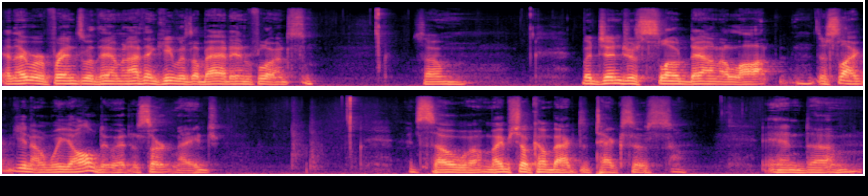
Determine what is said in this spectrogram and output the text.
and they were friends with him, and I think he was a bad influence. So, but Ginger slowed down a lot, just like, you know, we all do at a certain age. And so uh, maybe she'll come back to Texas. And um,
